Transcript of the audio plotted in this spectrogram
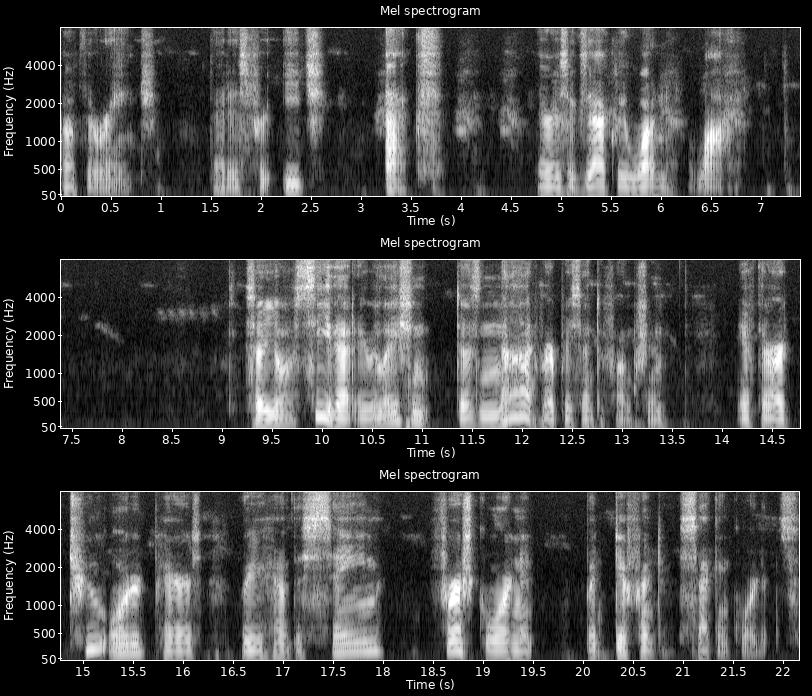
of the range. That is, for each x, there is exactly one y. So you'll see that a relation does not represent a function if there are two ordered pairs where you have the same first coordinate but different second coordinates,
